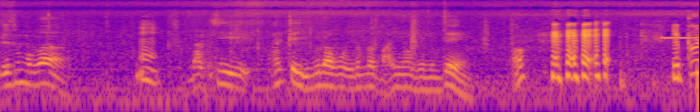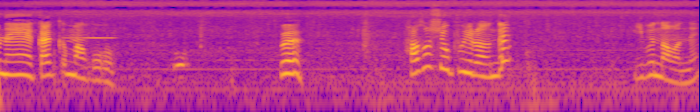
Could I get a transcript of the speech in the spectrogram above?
외숙모가 네. 낚시 할때 입으라고 이런 걸 많이 하겠는데 예쁘네. 깔끔하고. 어? 왜? 5시 오픈이라는데? 2분 남았네.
